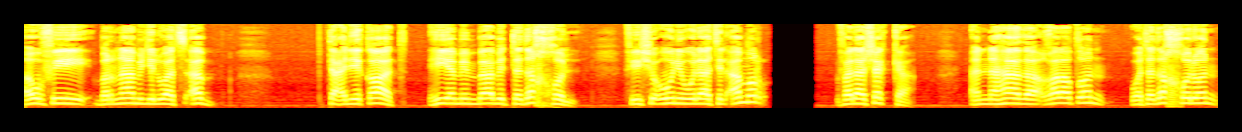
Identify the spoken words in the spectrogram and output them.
أو في برنامج الواتساب تعليقات هي من باب التدخل في شؤون ولاة الأمر فلا شك أن هذا غلط وتدخل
